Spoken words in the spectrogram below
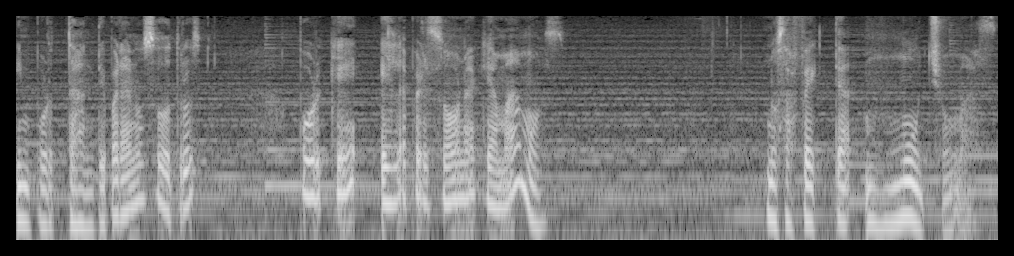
importante para nosotros porque es la persona que amamos. Nos afecta mucho más,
